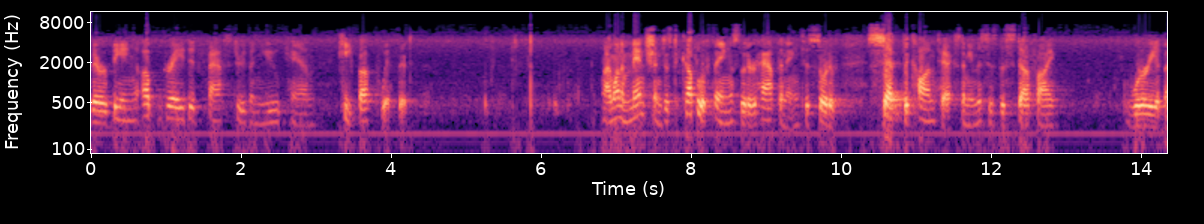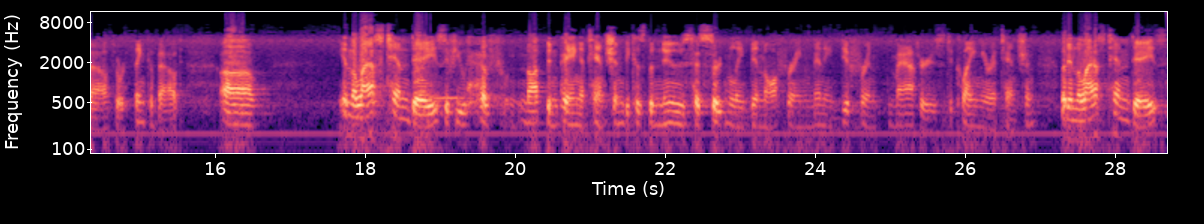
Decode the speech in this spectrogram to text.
They're being upgraded faster than you can keep up with it. I want to mention just a couple of things that are happening to sort of set the context. I mean, this is the stuff I worry about or think about. Uh, in the last 10 days, if you have not been paying attention, because the news has certainly been offering many different matters to claim your attention, but in the last 10 days,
